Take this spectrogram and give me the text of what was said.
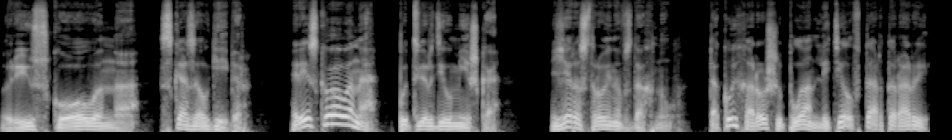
«Рискованно», — сказал Гибер. «Рискованно», — подтвердил Мишка. Я расстроенно вздохнул. Такой хороший план летел в тартарары.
